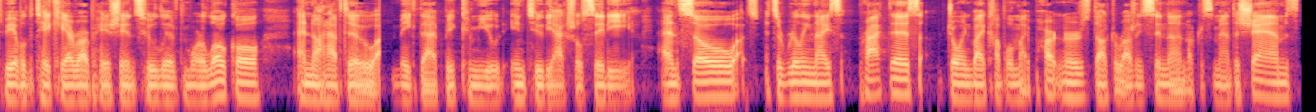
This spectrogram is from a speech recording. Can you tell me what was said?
to be able to take care of our patients who lived more local and not have to make that big commute into the actual city. And so it's a really nice practice joined by a couple of my partners, Dr. Rajni Sinha and Dr. Samantha Shams.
